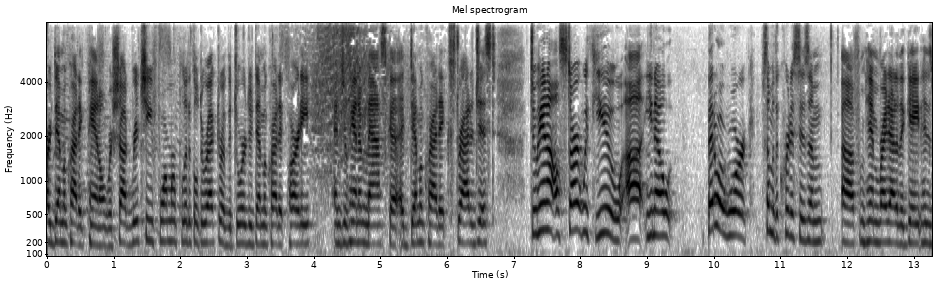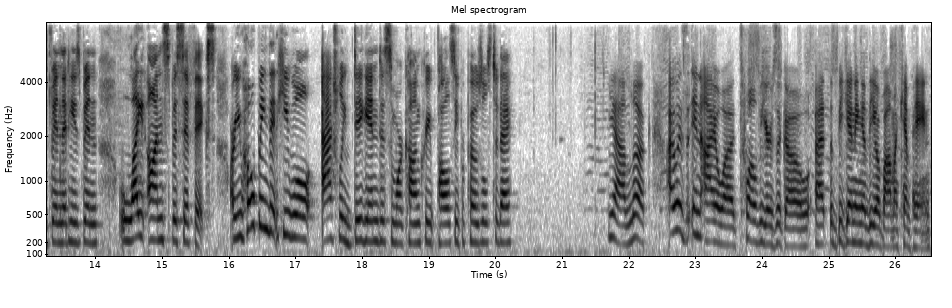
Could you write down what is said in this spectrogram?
our Democratic panel. Rashad Richey, former political director of the Georgia Democratic Party, and Johanna Maska, a Democratic strategist. Johanna, I'll start with you. Uh, you know, Beto O'Rourke, some of the criticism uh, from him right out of the gate has been that he's been light on specifics. Are you hoping that he will actually dig into some more concrete policy proposals today? Yeah, look, I was in Iowa 12 years ago at the beginning of the Obama campaign,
